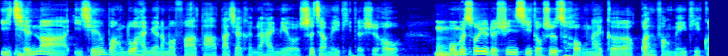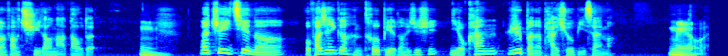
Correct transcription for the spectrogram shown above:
以前嘛，以前网络还没有那么发达，大家可能还没有社交媒体的时候，嗯，我们所有的讯息都是从那个官方媒体、官方渠道拿到的。嗯那这一届呢，我发现一个很特别的东西，就是你有看日本的排球比赛吗？没有欸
